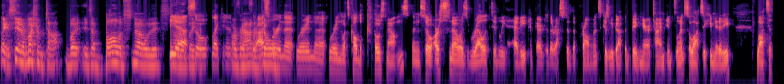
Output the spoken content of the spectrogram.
like a standard mushroom top, but it's a ball of snow that's yeah. Like so like in, for, for us, dome. we're in the we're in the we're in what's called the coast mountains, and so our snow is relatively heavy compared to the rest of the province because we've got the big maritime influence, so lots of humidity, lots of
